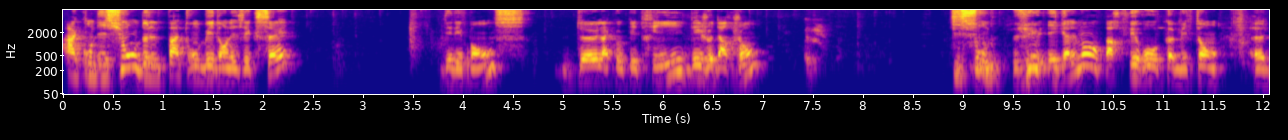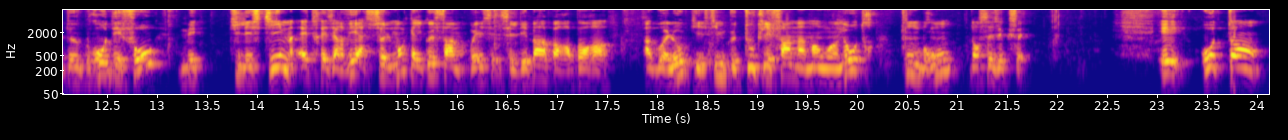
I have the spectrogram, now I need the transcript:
à condition de ne pas tomber dans les excès des dépenses, de la coquetterie, des jeux d'argent, qui sont vus également par Perrault comme étant euh, de gros défauts, mais qu'il estime être réservés à seulement quelques femmes. Voyez, c'est le débat par rapport à, à Boileau, qui estime que toutes les femmes, à un moment ou un autre, tomberont dans ces excès. Et autant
